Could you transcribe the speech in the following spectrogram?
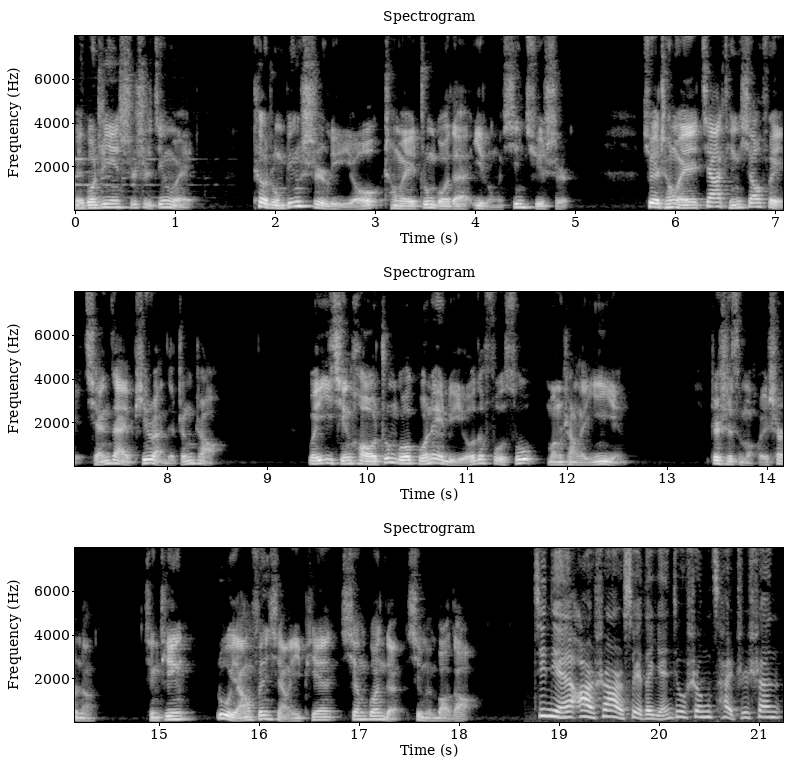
美国之音时事经纬：特种兵式旅游成为中国的一种新趋势，却成为家庭消费潜在疲软的征兆。为疫情后中国国内旅游的复苏蒙上了阴影，这是怎么回事呢？请听陆阳分享一篇相关的新闻报道。今年二十二岁的研究生蔡之山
